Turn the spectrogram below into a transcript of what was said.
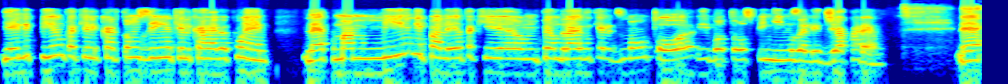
e ele pinta aquele cartãozinho que ele carrega com ele, né? Com uma mini paleta que é um pendrive que ele desmontou e botou os pinguinhos ali de aquarela. Né?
